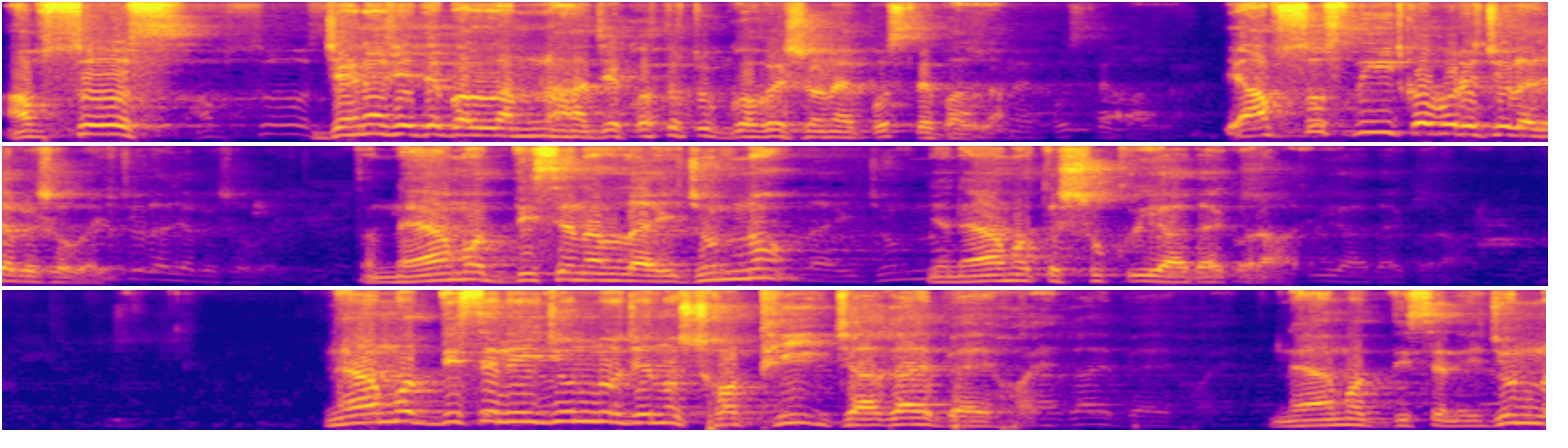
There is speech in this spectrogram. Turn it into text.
আফসোস, জেনে যেতে পারলাম না যে কতটুক গবেষণায় পৌঁছতে পারলাম। আফসোস নিয়ে কবরে চলে যাবে সবাই। তো নেয়ামত দিছেন আল্লাহ এই জন্য যে নেয়ামতের শুক্রিয়া আদায় করা হয়। নেয়ামত দিছেন এই জন্য যেন সঠিক জায়গায় ব্যয় হয়। নেয়ামত দিছেন এই জন্য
